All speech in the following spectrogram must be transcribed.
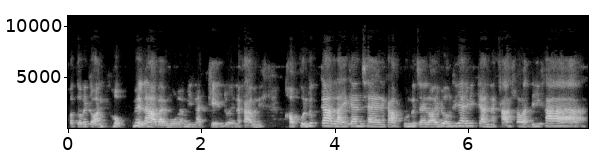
ขอตัวไปก่อนพบเวลาบ่ายโมงแล้วมีนัดเคสด้วยนะคะ วันนี้ขอบคุณทุกการไลค์การแชร์นะคะขอบคุณหัวใจร้อยดวงที่ให้พี่กันนะคะ สวัสดีค่ะ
